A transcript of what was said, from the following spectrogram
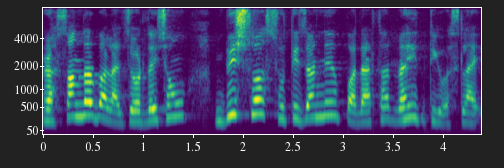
र सन्दर्भलाई जोड्दैछौँ विश्व सुर्तीजन्य पदार्थ रहित दिवसलाई।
